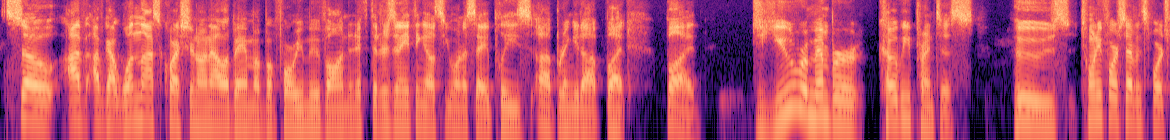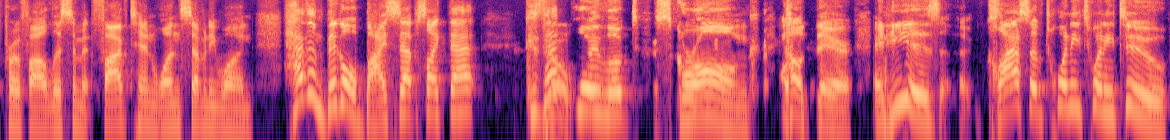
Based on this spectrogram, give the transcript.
So I've I've got one last question on Alabama before we move on, and if there's anything else you want to say, please uh, bring it up. But Bud, do you remember Kobe Prentice, whose 24/7 Sports profile lists him at 5'10", 171, having big old biceps like that? Because that No. boy looked strong out there, and he is class of 2022,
